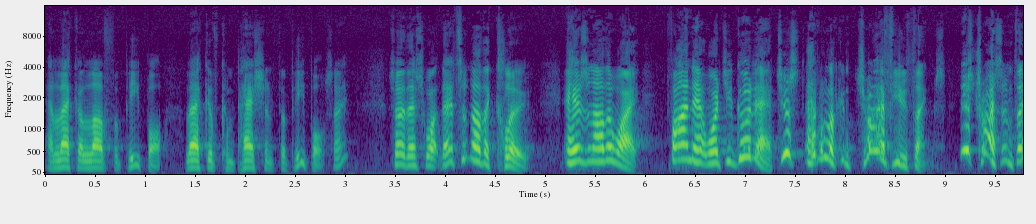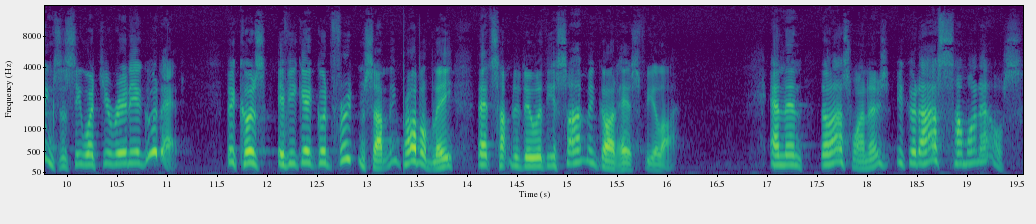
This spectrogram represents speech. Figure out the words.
and lack of love for people, lack of compassion for people. See? So that's what that's another clue. Here's another way. Find out what you're good at. Just have a look and try a few things. Just try some things to see what you really are good at. Because if you get good fruit in something, probably that's something to do with the assignment God has for your life. And then the last one is you could ask someone else.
